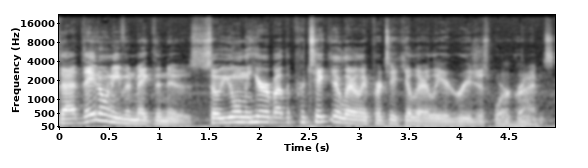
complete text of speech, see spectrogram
that they don't even make the news. So you only hear about the particularly, particularly egregious war mm-hmm. crimes.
